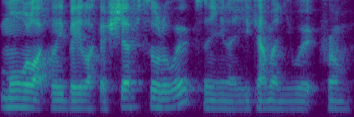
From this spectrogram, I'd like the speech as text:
more likely be like a shift sort of work. So, you know, you come in, you work from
